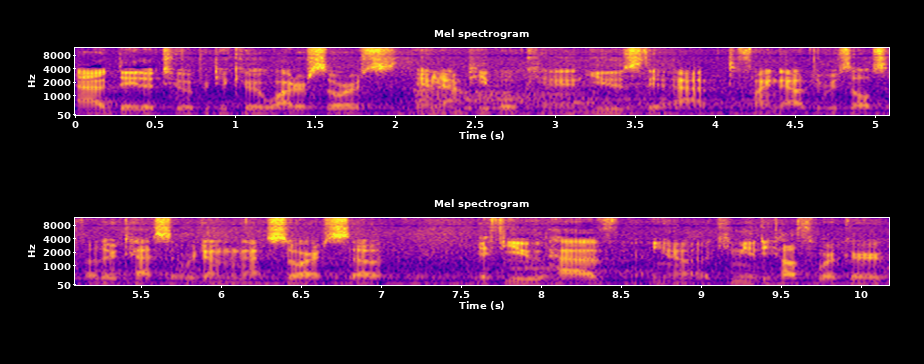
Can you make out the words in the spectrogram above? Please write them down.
add data to a particular water source, and yeah. then people can use the app to find out the results of other tests that were done in that source. So if you have you know a community health worker,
